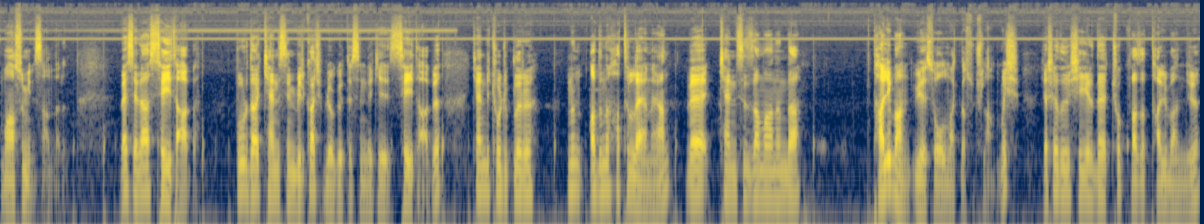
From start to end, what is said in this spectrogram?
Masum insanların. Mesela Seyit abi. Burada kendisinin birkaç blok ötesindeki Seyit abi kendi çocuklarının adını hatırlayamayan ve kendisi zamanında Taliban üyesi olmakla suçlanmış. Yaşadığı şehirde çok fazla Talibancı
